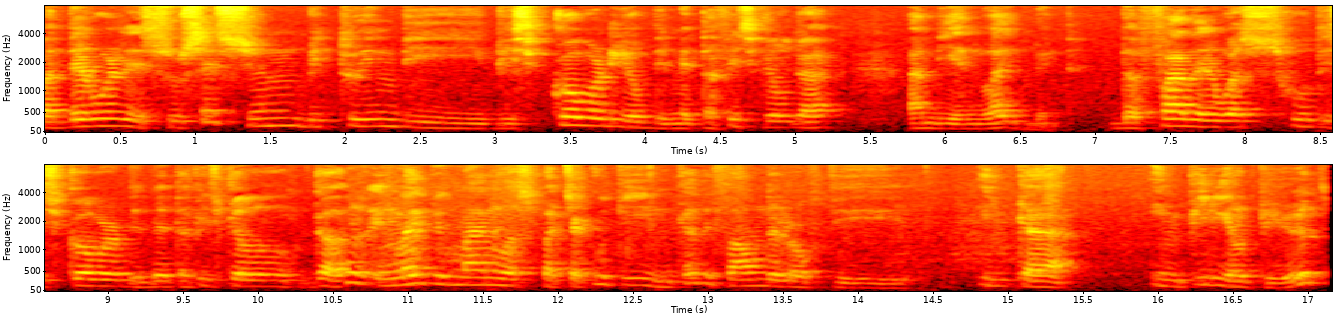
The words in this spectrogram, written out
But there was a succession between the discovery of the metaphysical God and the Enlightenment the father was who discovered the metaphysical God. Enlightened man was Pachacuti Inca, the founder of the Inca imperial period.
